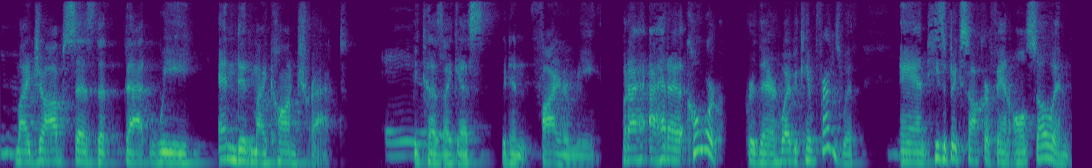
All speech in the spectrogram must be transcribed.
Mhm. My job says that, that we ended my contract Ew. because I guess we didn't fire me. But I, I had a coworker there who I became friends with and he's a big soccer fan also. And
